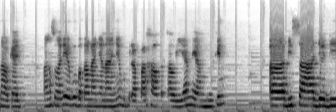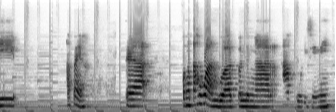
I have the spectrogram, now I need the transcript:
nah oke okay. langsung aja ya gue bakal nanya-nanya beberapa hal ke kalian yang mungkin uh, bisa jadi apa ya kayak pengetahuan buat pendengar aku di sini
